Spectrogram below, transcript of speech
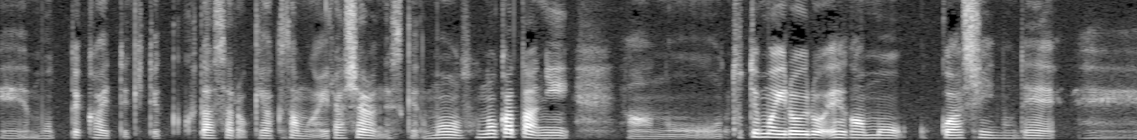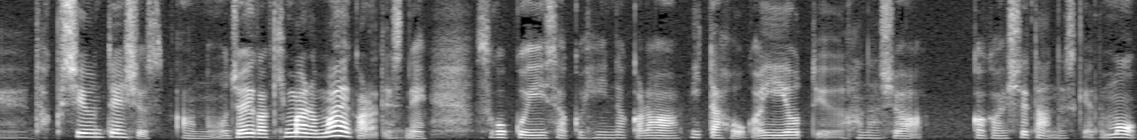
えー、持って帰ってきてくださるお客様がいらっしゃるんですけどもその方にあのとてもいろいろ映画もお詳しいので、えー、タクシー運転手あの上映が決まる前からですねすごくいい作品だから見た方がいいよっていう話は伺いしてたんですけれども、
